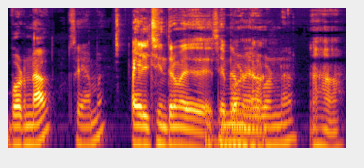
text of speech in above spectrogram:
Burnout, ¿se llama? El síndrome de, El síndrome de burnout. burnout. Ajá.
